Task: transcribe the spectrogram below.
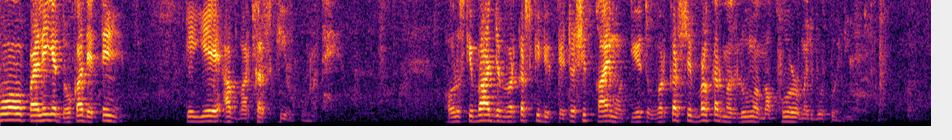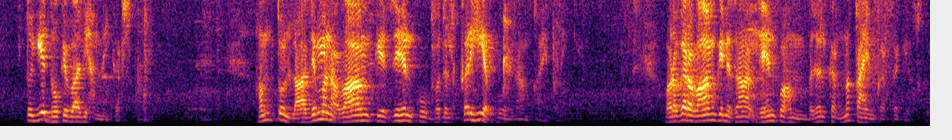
वो पहले ये धोखा देते हैं कि ये अब वर्कर्स की हुकूमत है। और उसके बाद जब वर्कर्स की डिक्टेटरशिप कायम होती है तो वर्कर्स से बढ़कर मजलूम और मकफूर और मजबूर कोई नहीं होता। तो ये धोखेबाजी हम नहीं कर सकते। हम तो लाजमन अवाम के जहन को बदल कर ही अपना निज़ाम कायम करेंगे। और अगर अवाम के निज़ाम, जहन को हम बदल कर न कायम कर सके उसको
